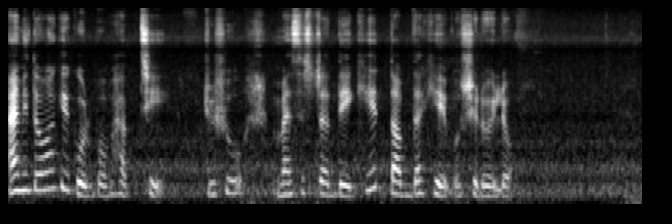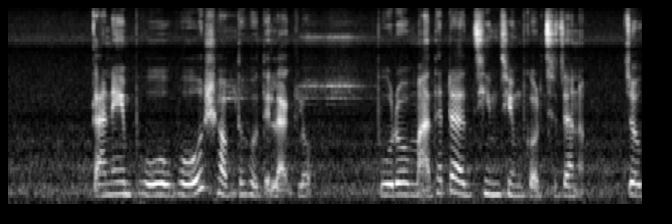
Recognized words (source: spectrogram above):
আমি তোমাকে করব ভাবছি। টুসু মেসেজটা দেখে তবদা খেয়ে বসে রইল। কানে ভো ভো শব্দ হতে লাগল। পুরো মাথাটা ঝিমঝিম করছে যেন। চোখ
